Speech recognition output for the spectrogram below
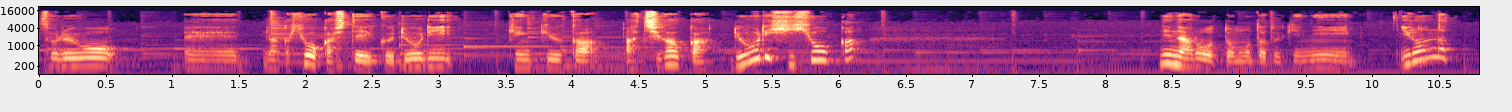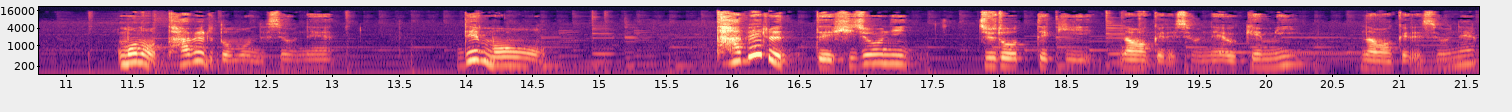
それを、えー、なんか評価していく料理研究家あ違うか。料理批評家？になろうと思った時にいろんなものを食べると思うんですよね。でも食べるって非常に受動的なわけですよね。受け身なわけですよね。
